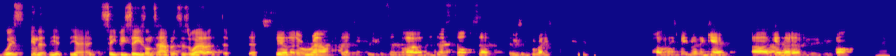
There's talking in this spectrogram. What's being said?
we're seeing that the you know, CPCs on tablets as well are, still at around 33% lower than desktop. So there is a great opportunity to target these people and again uh, get that early mover advantage. Mm.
